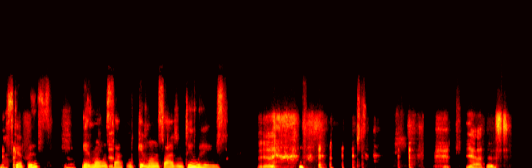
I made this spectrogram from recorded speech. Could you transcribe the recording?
let's get this Yeah. getting my massage getting my massage in two ways Yeah. yeah, that's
